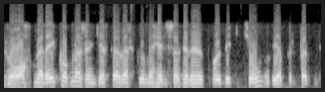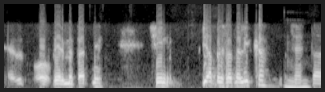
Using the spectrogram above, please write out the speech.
svo opna reykofna sem gert að verkum að helsa þegar hefur búið mikið tjón og við, börn, og við erum með börnin sín jafnveg þarna líka mm. Þetta,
